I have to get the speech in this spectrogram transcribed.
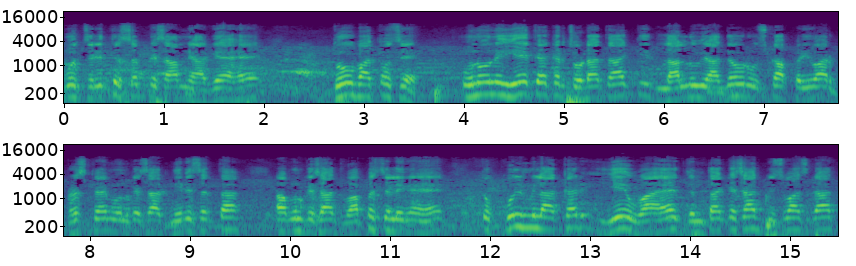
वो चरित्र सबके सामने आ गया है। दो बातों से उन्होंने ये कहकर छोड़ा था कि लालू यादव और उसका परिवार भ्रष्ट है, मैं उनके साथ नहीं रह सकता। अब उनके साथ वापस चले गए हैं। तो कुल मिलाकर ये हुआ है जनता के साथ विश्वासघात।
